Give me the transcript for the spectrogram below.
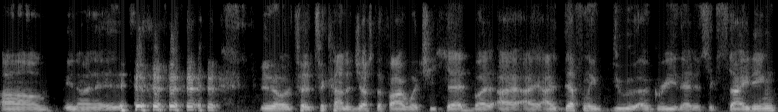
um, you know, it, you know, to, to kind of justify what she said. But I, I, I definitely do agree that it's exciting,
